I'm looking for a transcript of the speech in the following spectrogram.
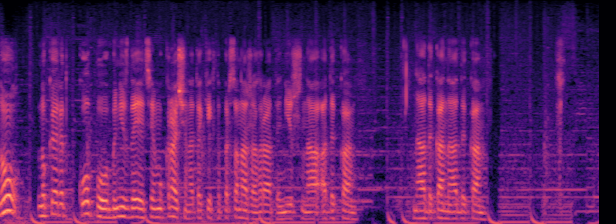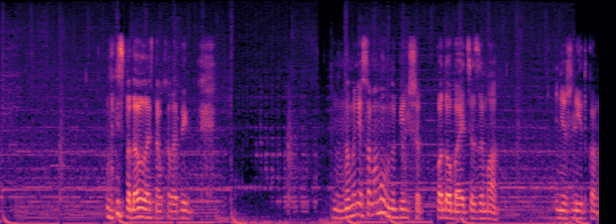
Ну, ну Керет Копу, мені здається, йому краще на таких на персонажах грати, ніж на АДК. На АДК на АДК. Мені сподобалось там холодильник. Ну мені самому ну, більше подобається зима, ніж літко.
